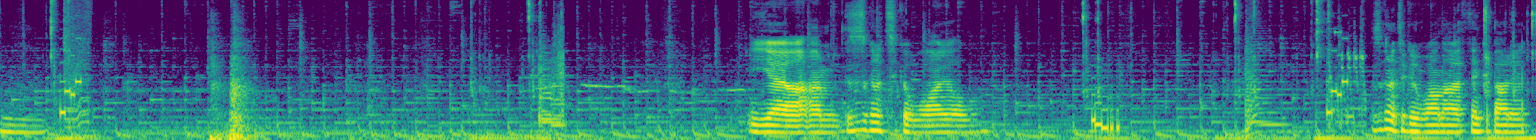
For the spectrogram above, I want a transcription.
Hmm. Yeah, um, this is gonna take a while. This is gonna take a while now I think about it.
